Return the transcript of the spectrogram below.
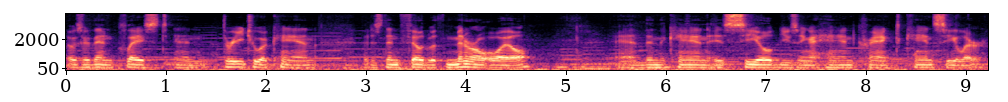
Those are then placed in three to a can that is then filled with mineral oil, and then the can is sealed using a hand cranked can sealer.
